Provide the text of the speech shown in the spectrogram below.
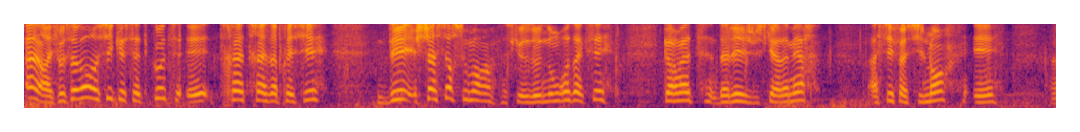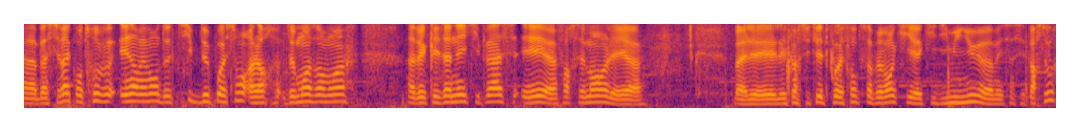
Alors il faut savoir aussi que cette côte est très très appréciée des chasseurs sous-marins parce que de nombreux accès permettent d'aller jusqu'à la mer assez facilement. Et euh, bah, c'est vrai qu'on trouve énormément de types de poissons alors de moins en moins avec les années qui passent et euh, forcément euh, bah, les, quantités de poissons tout simplement qui, qui diminuent mais ça c'est partout.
